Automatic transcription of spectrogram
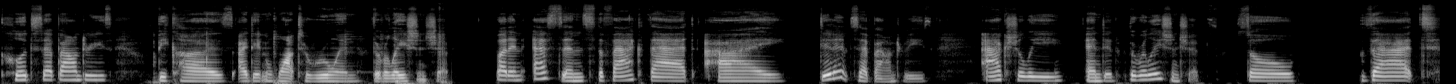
could set boundaries because I didn't want to ruin the relationship. But in essence, the fact that I didn't set boundaries actually ended the relationships. So that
